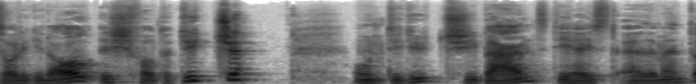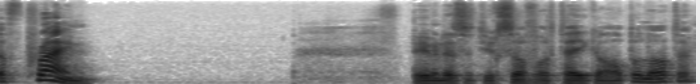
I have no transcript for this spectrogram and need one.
das Original ist von der Deutschen und die deutsche Band, die heißt Element of Crime. Bin mir das natürlich sofort heruntergeladen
